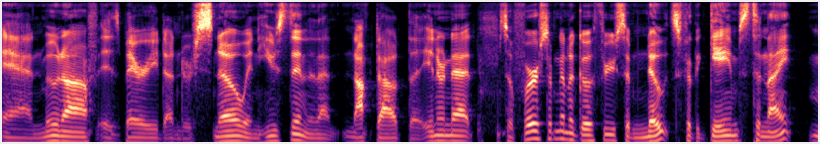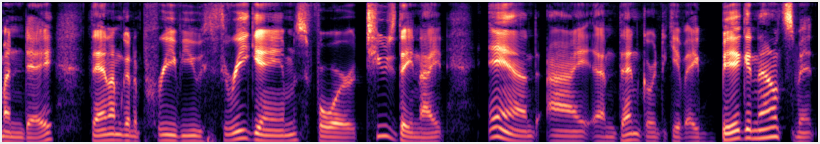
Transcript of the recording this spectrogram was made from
and Munaf is buried under snow in Houston, and that knocked out the internet. So first, I'm going to go through some notes for the games tonight, Monday. Then I'm going to preview three games for Tuesday night and I am then going to give a big announcement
